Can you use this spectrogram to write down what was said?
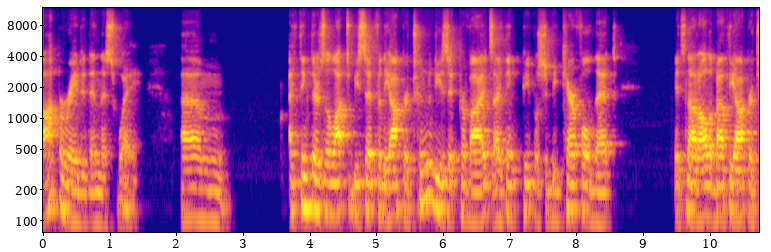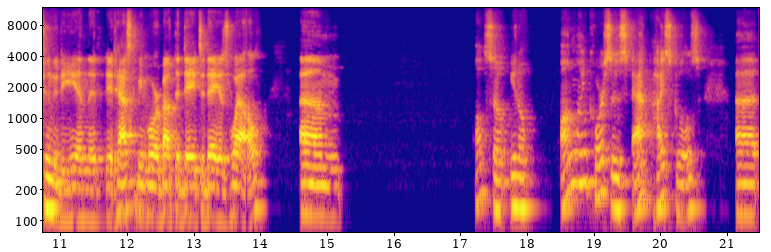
operated in this way. Um, I think there's a lot to be said for the opportunities it provides. I think people should be careful that it's not all about the opportunity and that it has to be more about the day to day as well. Um, also, you know, online courses at high schools uh,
